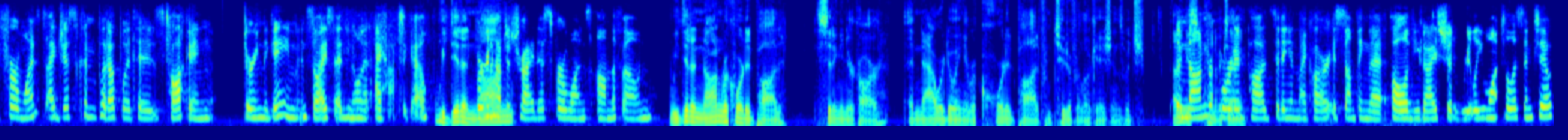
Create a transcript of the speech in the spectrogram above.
for once, I just couldn't put up with his talking during the game. And so I said, you know what? I have to go. we did a We're going to have to try this for once on the phone. we did a non-recorded pod sitting in your car, and now we're doing a recorded pod from two different locations, which I The think is non kind of recorded pod sitting in my car is something that all of you guys should really want to listen to.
